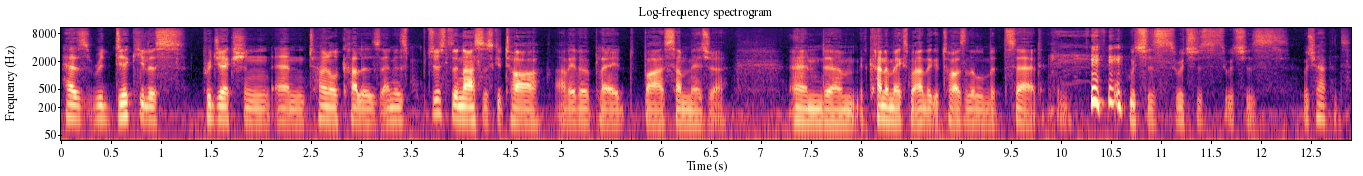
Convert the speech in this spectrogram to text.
has ridiculous projection and tonal colors, and is just the nicest guitar I've ever played by some measure. And um, it kind of makes my other guitars a little bit sad, which is which is which is which happens.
